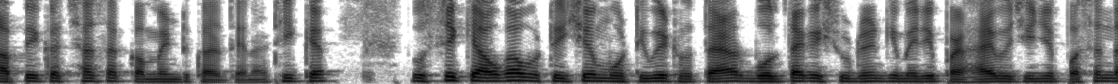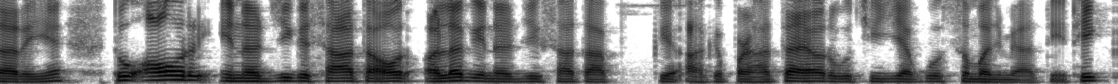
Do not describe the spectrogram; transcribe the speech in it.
आप एक अच्छा सा कमेंट कर देना, ठीक है? तो उससे क्या होगा, वो टीचर मोटिवेट होता है और बोलता है कि स्टूडेंट की मेरी पढ़ाई हुई चीज़ें पसंद आ रही हैं तो और एनर्जी के साथ और अलग एनर्जी के साथ आपके आगे पढ़ाता है और वो चीज़ें आपको समझ में आती है, ठीक?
